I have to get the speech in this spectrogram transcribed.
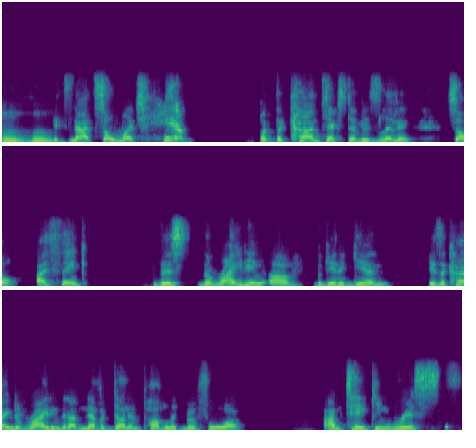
Mm-hmm. It's not so much him, but the context of his living. So I think this the writing of Begin Again is a kind of writing that I've never done in public before. I'm taking risks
